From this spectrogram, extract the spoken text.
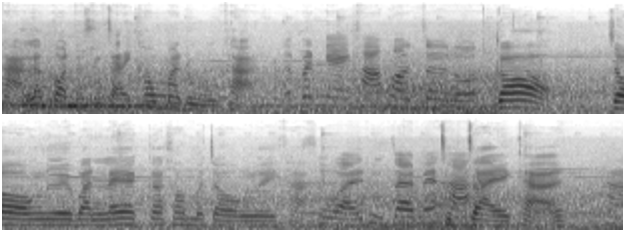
ค่ะ แล้วก่อนตัดสินใจเข้ามาดูค่ะ แล้วเป็นไงคะพอเจอรถก็จองเลยวันแรกก็เข้ามาจองเลยค่ะสวยถูกใจไหมถูกคะใจค่ะค่ะ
